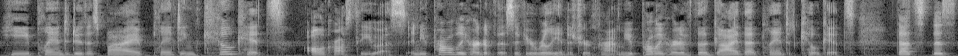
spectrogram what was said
He planned to do this by planting kill kits all across the US. And you've probably heard of this if you're really into true crime. You've probably heard of the guy that planted kill kits. That's this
